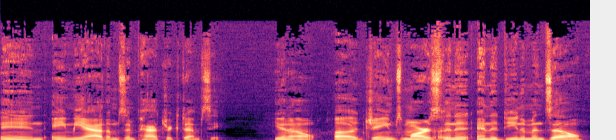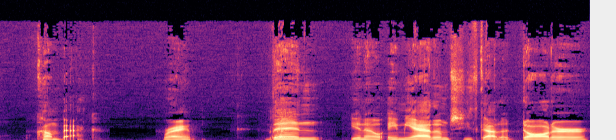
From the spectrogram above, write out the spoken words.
in Amy Adams and Patrick Dempsey. You know, uh, James Marsden and Idina Menzel come back, right? Then, you know, Amy Adams, she's got a daughter.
